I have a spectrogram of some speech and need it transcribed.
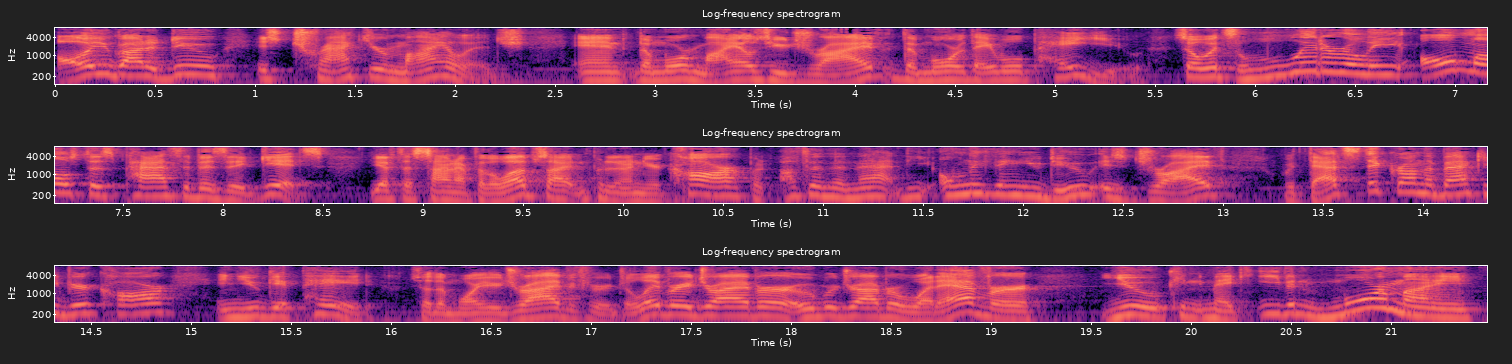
All you got to do is track your mileage. And the more miles you drive, the more they will pay you. So it's literally almost as passive as it gets. You have to sign up for the website and put it on your car. But other than that, the only thing you do is drive with that sticker on the back of your car and you get paid. So the more you drive, if you're a delivery driver or Uber driver, whatever, you can make even more money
